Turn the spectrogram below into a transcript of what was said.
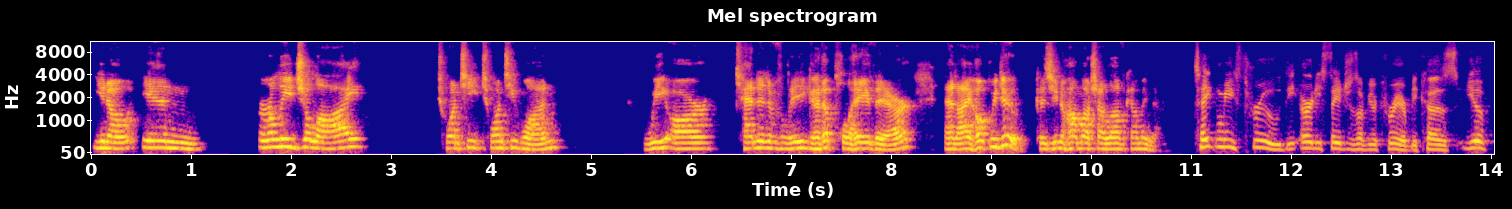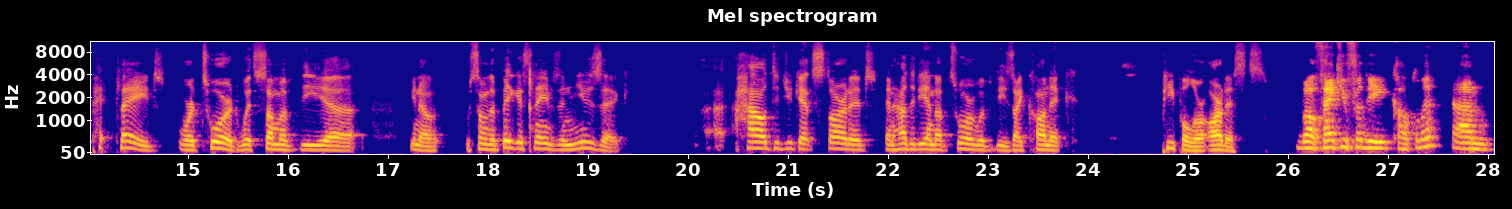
you know, in early July 2021, we are tentatively going to play there. And I hope we do, because you know how much I love coming there. Take me through the early stages of your career because you have p- played or toured with some of the, uh, you know, some of the biggest names in music. Uh, how did you get started and how did you end up tour with these iconic people or artists? Well, thank you for the compliment. Um,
